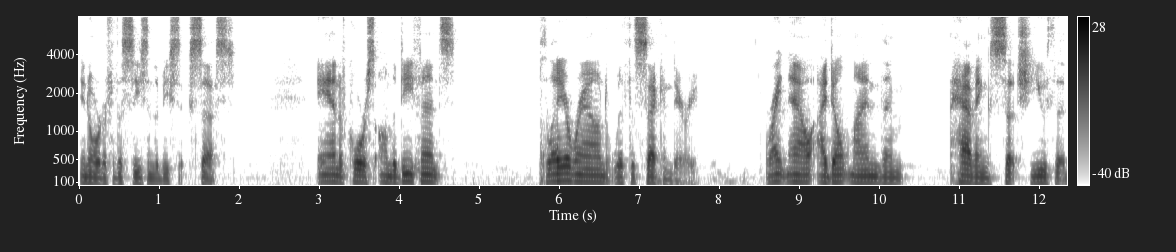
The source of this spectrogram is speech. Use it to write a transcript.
in order for the season to be success. And of course, on the defense, play around with the secondary. Right now, I don't mind them having such youth at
